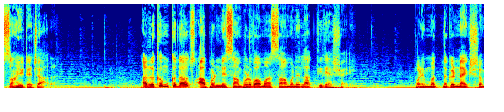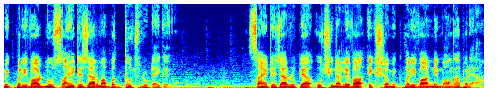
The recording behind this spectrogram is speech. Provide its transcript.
સાહીઠ હજાર. આ રકમ કદાચ આપણને સાંભળવામાં સામાન્ય લાગતી રહેશે. પણ હિંમતનગરના એક શ્રમિક પરિવારનું સાહીઠ હજારમાં બધું જ લૂંટાઈ ગયું. સાહીઠ હજાર રૂપિયા ઉછીના લેવા એક શ્રમિક પરિવારને મોંઘા પડ્યા.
